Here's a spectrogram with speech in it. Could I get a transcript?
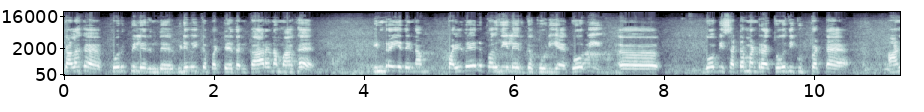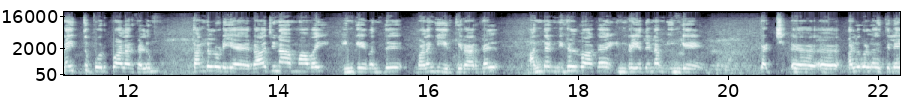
கழக பொறுப்பிலிருந்து விடுவிக்கப்பட்டதன் காரணமாக இன்றைய தினம் பல்வேறு பகுதியில் இருக்கக்கூடிய கோபி கோபி சட்டமன்ற தொகுதிக்குட்பட்ட அனைத்து பொறுப்பாளர்களும் தங்களுடைய ராஜினாமாவை இங்கே வந்து வழங்கி இருக்கிறார்கள் அந்த நிகழ்வாக இன்றைய தினம் இங்கே கட்சி அஹ், அலுவலகத்திலே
